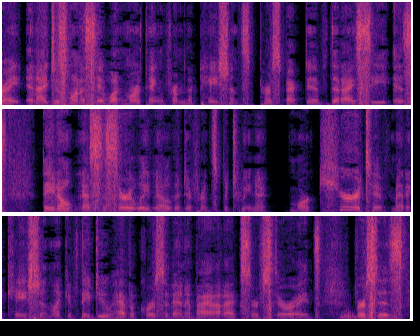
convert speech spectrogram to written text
Right, and I just want to say one more thing from the patient's perspective that I see is they don't necessarily know the difference between a more curative medication, like if they do have a course of antibiotics or steroids, versus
